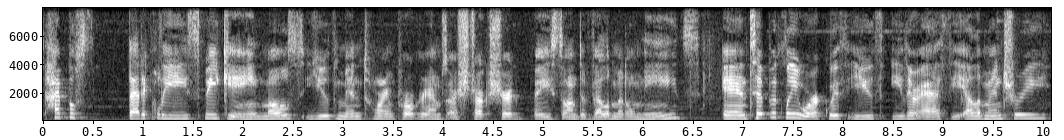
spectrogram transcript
hypothetically speaking, most youth mentoring programs are structured based on developmental needs and typically work with youth either at the elementary,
